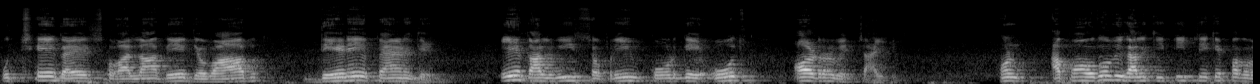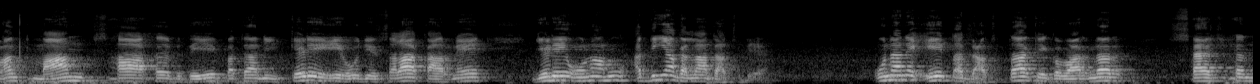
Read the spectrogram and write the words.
ਪੁੱਛੇ ਗਏ ਸਵਾਲਾਂ ਦੇ ਜਵਾਬ ਦੇਣੇ ਪੈਣਗੇ। ਇਹ ਗੱਲ ਵੀ ਸੁਪਰੀਮ ਕੋਰਟ ਦੇ ਉਸ ਆਰਡਰ ਵਿੱਚ ਆਈ। ਹੁਣ ਆਪਾਂ ਉਦੋਂ ਵੀ ਗੱਲ ਕੀਤੀ ਸੀ ਕਿ ਭਗਵੰਤ ਮਾਨ ਸਾਹਿਬ ਦੇ ਪਤਾ ਨਹੀਂ ਕਿਹੜੇ ਇਹੋ ਜਿਹੇ ਸਲਾਹਕਾਰ ਨੇ ਜਿਹੜੇ ਉਹਨਾਂ ਨੂੰ ਅੱਧੀਆਂ ਗੱਲਾਂ ਦੱਸਦੇ ਆ ਉਹਨਾਂ ਨੇ ਇਹ ਤਾਂ ਦੱਸਤਾ ਕਿ ਗਵਰਨਰ ਸੈਸ਼ਨ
